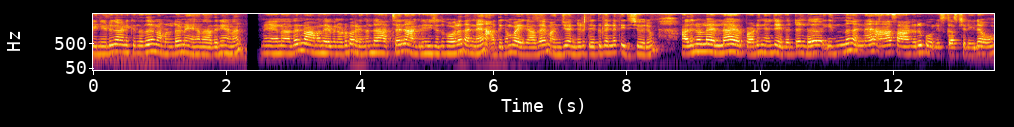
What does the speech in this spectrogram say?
പിന്നീട് കാണിക്കുന്നത് നമ്മളുടെ മേഘനാഥനെയാണ്. മേഘനാഥൻ വാമദേവനോട് പറയുന്നുണ്ട് അച്ഛൻ ആഗ്രഹിച്ചതുപോലെ തന്നെ അധികം വൈകാതെ മഞ്ജു എന്റെ അടുത്തേക്ക് തന്നെ തിരിച്ചു വരും. അതിനുള്ള എല്ലാ ഏർപ്പാടും ഞാൻ ചെയ്തിട്ടുണ്ട്. ഇന്ന് തന്നെ ആ സാഗർ പോലീസ് കസ്റ്റഡിയിലാവും.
